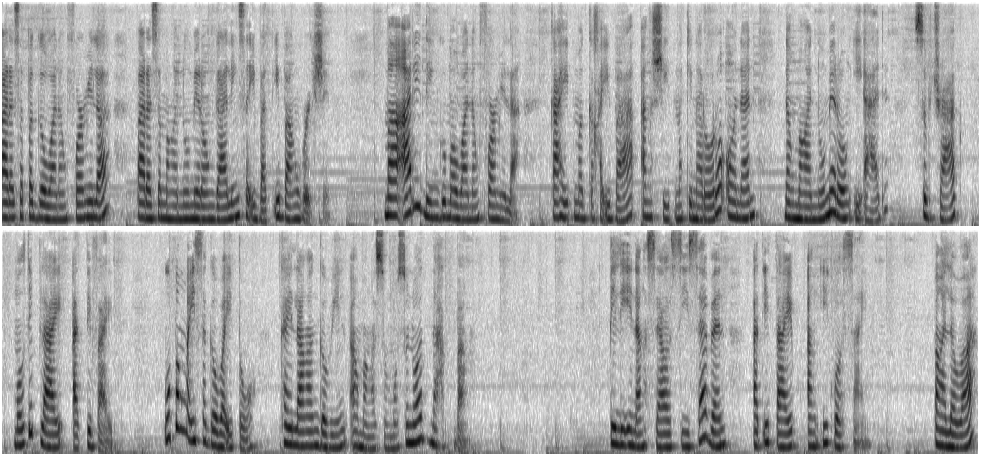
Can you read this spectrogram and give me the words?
para sa paggawa ng formula para sa mga numerong galing sa iba't ibang worksheet. Maaari ding gumawa ng formula kahit magkakaiba ang sheet na kinaroroonan ng mga numerong i-add, subtract, multiply at divide. Upang maisagawa ito, kailangan gawin ang mga sumusunod na hakbang. Piliin ang cell C7 at i-type ang equal sign. Pangalawa,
